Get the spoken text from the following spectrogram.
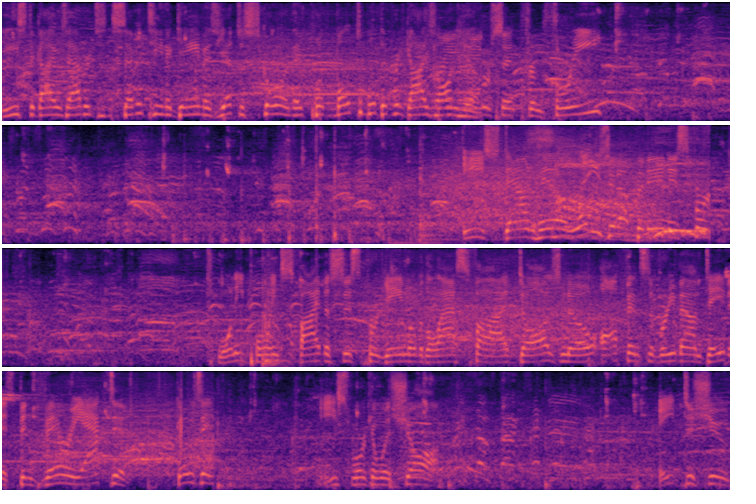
East, the guy who's averaging 17 a game, has yet to score, and they've put multiple different guys on him. Percent from three, East downhill, lays it up and in his first. 20 points, five assists per game over the last five. Dawes, no. Offensive rebound. Davis been very active. Goes in. East working with Shaw. Eight to shoot.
